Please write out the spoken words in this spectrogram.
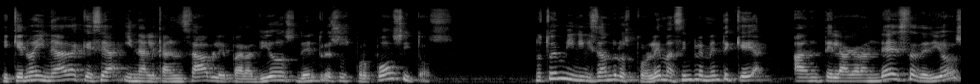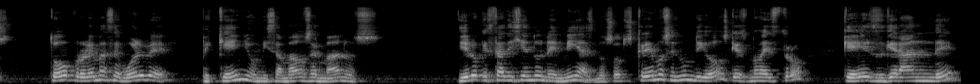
Y que no hay nada que sea inalcanzable para Dios dentro de sus propósitos. No estoy minimizando los problemas, simplemente que ante la grandeza de Dios, todo problema se vuelve pequeño, mis amados hermanos. Y es lo que está diciendo Nehemías. Nosotros creemos en un Dios que es nuestro, que es grande,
